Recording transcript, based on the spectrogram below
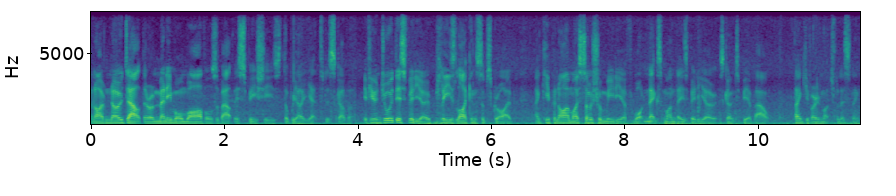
and I have no doubt there are many more marvels about this species that we are yet to discover. If you enjoyed this video, please like and subscribe, and keep an eye on my social media for what next Monday's video is going to be about. Thank you very much for listening.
